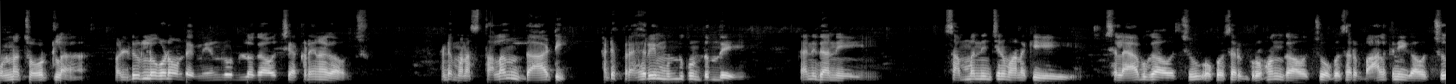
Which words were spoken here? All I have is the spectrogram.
ఉన్న చోట్ల పల్లెటూరులో కూడా ఉంటాయి. మెయిన్ రోడ్లో కావచ్చు ఎక్కడైనా కావచ్చు. అంటే మన స్థలం దాటి అంటే ప్రహరీ ముందుకుంటుంది కానీ దాన్ని సంబంధించిన మనకి స్లాబ్ కావచ్చు ఒక్కోసారి గృహం కావచ్చు ఒక్కోసారి బాల్కనీ కావచ్చు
